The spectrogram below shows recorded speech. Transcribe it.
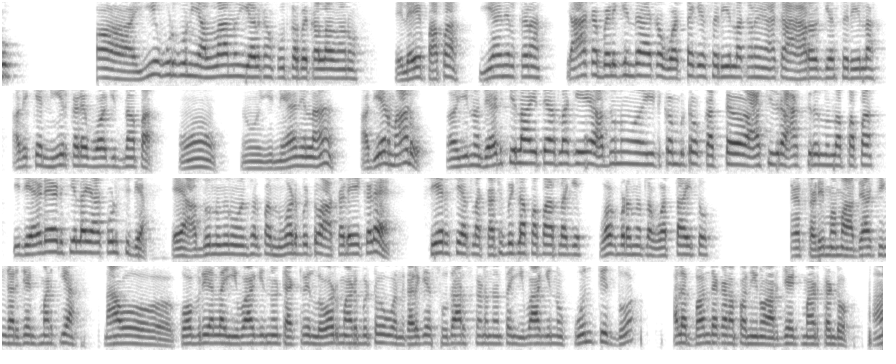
ಈ ಹುಡುಗನು ಎಲ್ಲಾನು ಹೇಳ್ಕೊಂಡ್ ಕೂತ್ಕೋಬೇಕಲ್ಲ ನಾನು. ಎಲೇ ಪಾಪ ಏನಿಲ್ಲ ಕಣ, ಯಾಕ ಬೆಳಗಿಂದ ಯಾಕ ಹೊಟ್ಟೆಗೆ ಸರಿ ಇಲ್ಲ ಕಣ, ಯಾಕ ಆರೋಗ್ಯ ಸರಿ ಇಲ್ಲ? ಅದಕ್ಕೆ ನೀರ್ ಕಡೆ ಹೋಗಿದ್ನಪ್ಪ. ಹ್ಮ್ ಇನ್ನೇನಿಲ್ಲ. ಅದೇನ್ ಮಾಡು. ಇನ್ನೊಂದ್ ಎರಡ್ ಚೀಲ ಐತೆ ಅದ್ಲಾಗಿ ಅದನ್ನು ಇಟ್ಕೊಂಡ್ಬಿಟ್ಟು ಕಟ್ಟ ಹಾಕಿದ್ರೆ ಹಾಕ್ತಿರಲ್ಲ ಪಾಪ. ಇದ್ ಎರಡ್ ಎರಡ್ ಚೀಲ ಯಾಕೆ ಉಳಿಸಿದ್ಯಾ? ಏ ಅದನ್ನು ಒಂದ್ ಸ್ವಲ್ಪ ನೋಡ್ಬಿಟ್ಟು ಆ ಕಡೆ ಈ ಕಡೆ. ಸೇರಿಸಿ ಅತ್ಲ ಕಟ್ಬಿಡ್ಲಾ ಪಾಪ ಅತ್ಲಾಗಿ ಹೋಗ್ಬಿಡೋಣ ಗೊತ್ತಾಯ್ತು ಏ ತಡಿ ಮಮ್ಮ ಅದ್ಯಾಕೆ ಹಿಂಗೆ ಅರ್ಜೆಂಟ್ ಮಾಡ್ತೀಯಾ? ನಾವು ಕೊಬ್ಬರಿ ಎಲ್ಲ ಇವಾಗಿನ್ನು ಟ್ಯಾಕ್ಟ್ರಿ ಲೋಡ್ ಮಾಡಿಬಿಟ್ಟು ಒಂದ್ ಗಳಿಗೆ ಸುಧಾರಿಸ್ಕೊಳ್ಳೋಣಂತ ಇವಾಗಿನ್ನು ಕುಂತಿದ್ದು. ಅಲ್ಲ ಬಂದೆ ಕಣಪ್ಪ ನೀನು ಅರ್ಜೆಂಟ್ ಮಾಡ್ಕೊಂಡು. ಆ,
